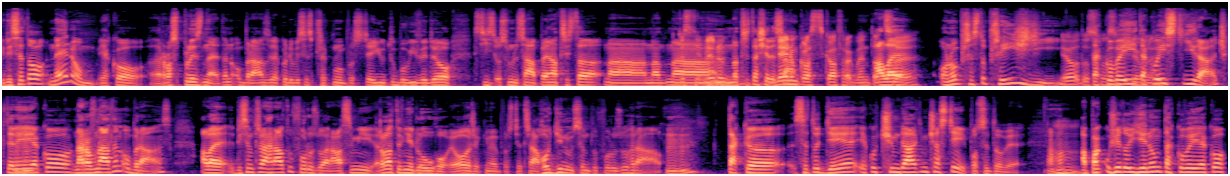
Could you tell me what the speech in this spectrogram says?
kdy se to nejenom jako rozplizne ten obraz, jako kdyby si přepnul prostě YouTubeový video z 1080p na 300 na, na, na, Jasně, nejenom, na 360. Nejenom klasická fragmentace. Ale ono přesto přejíždí jo, to takovej, takovej stírač, který uh-huh. jako narovná ten obraz, ale když jsem třeba hrál tu Forzu a hrál jsem ji relativně dlouho, jo, řekněme prostě třeba hodinu jsem tu Forzu hrál, uh-huh tak uh, se to děje jako čím dál tím častěji pocitově. Aha. A pak už je to jenom takový jako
